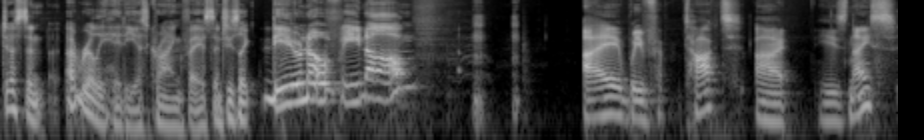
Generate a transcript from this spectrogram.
just an, a really hideous crying face, and she's like, "Do you know Phenom?" I we've talked. Uh, he's nice.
